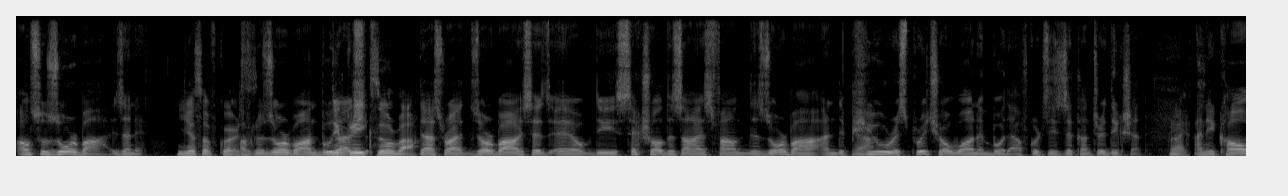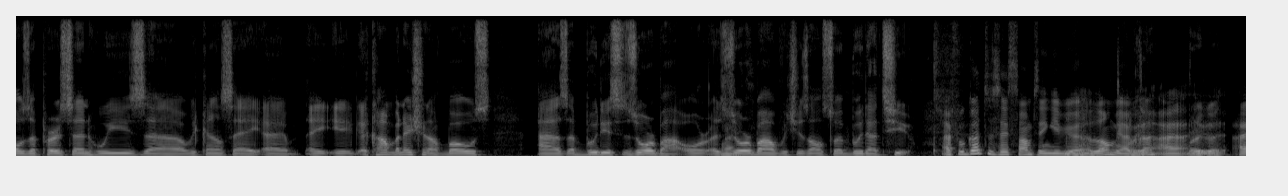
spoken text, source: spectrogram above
also Zorba, isn't it? Yes, of course. After Zorba and Buddha, the Greek Zorba. that's right. Zorba says uh, the sexual desires found in the Zorba and the Yeah. pure spiritual one in Buddha. Of course, this is a contradiction. Right. And he calls a person who is, uh, we can say, uh, a, a, a combination of both as a Buddhist Zorba or a Right. Zorba, which is also a Buddha too. I forgot to say something. If you Mhm. allow me, I will. Okay. I, Very good. I,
